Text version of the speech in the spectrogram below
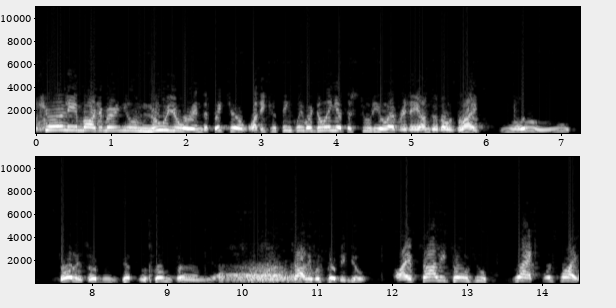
surely, Mortimer, you knew you were in the picture. What did you think we were doing at the studio every day under those lights? No. Charlie said we was getting the suntan. Yeah. Charlie was ribbing you. Oh, if Charlie told you black was white,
